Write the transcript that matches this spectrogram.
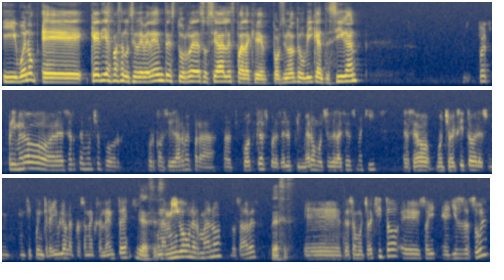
Y bueno, ¿qué días pasan los irreverentes? Tus redes sociales para que por si no te ubican, te sigan. Pues primero agradecerte mucho por, por considerarme para, tu podcast, por ser el primero. Muchas gracias, Maki. Deseo mucho éxito. Eres un, tipo increíble, una persona excelente. Gracias. Un amigo, un hermano, lo sabes. Gracias. Eh, te deseo mucho éxito. Eh, soy el Jesus Azul,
